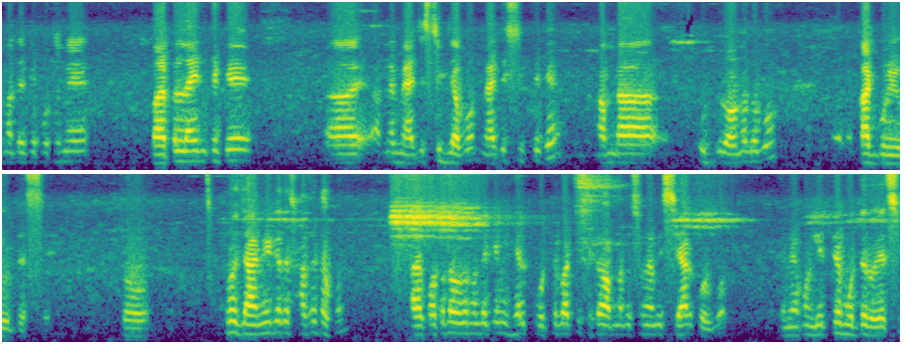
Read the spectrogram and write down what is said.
আমাদেরকে প্রথমে পার্পল লাইন থেকে আমরা ম্যাজেস্টিক যাব। ম্যাজেস্টিক থেকে আমরা রওনা দেবো কাঠগুড়ির উদ্দেশ্যে। তো পুরো জার্নিটাতে সাথে থাকুন। আর কতটা ওনাদেরকে আমি হেল্প করতে পারছি সেটাও আপনাদের সঙ্গে আমি শেয়ার করব। আমি এখন লিফটের মধ্যে রয়েছি।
